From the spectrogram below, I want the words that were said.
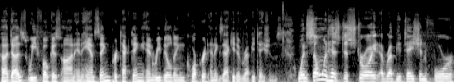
uh, does. We focus on enhancing, protecting, and rebuilding corporate and executive reputations. When someone has destroyed a reputation for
